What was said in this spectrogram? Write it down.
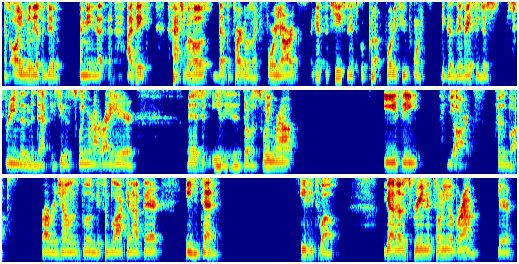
that's all you really have to do. I mean, that, I think Patrick Mahomes' depth of target was like four yards against the Chiefs. They put up 42 points because they basically just screened them to death. You see the swing route right here. Man, it's just easy. They throw a swing route, easy yards for the Bucks. Robert Jones, boom, get some blocking out there. Easy 10. Easy 12. You got another screen, Antonio Brown here.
